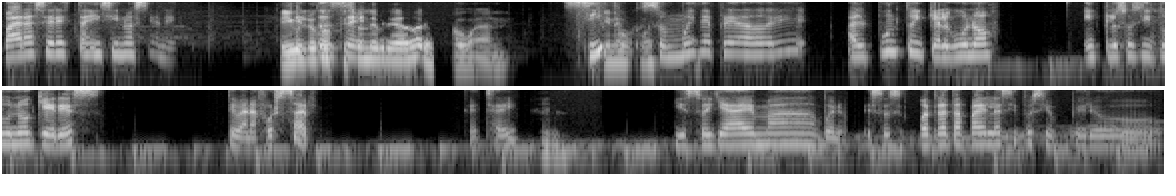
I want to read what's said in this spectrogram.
para hacer estas insinuaciones. Hay locos que son depredadores. Sí, po, son muy depredadores al punto en que algunos, incluso si tú no quieres, te van a forzar. ¿Cachai? Mm. Y eso ya es más, bueno, eso es otra etapa de la situación, pero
